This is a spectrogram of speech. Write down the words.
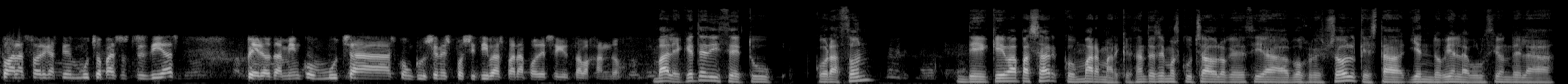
todas las fábricas tienen mucho para esos tres días, pero también con muchas conclusiones positivas para poder seguir trabajando. Vale, ¿qué te dice tu corazón de qué va a pasar con Mar Márquez? Antes hemos escuchado lo que decía Bob Repsol, que está yendo bien la evolución de la,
